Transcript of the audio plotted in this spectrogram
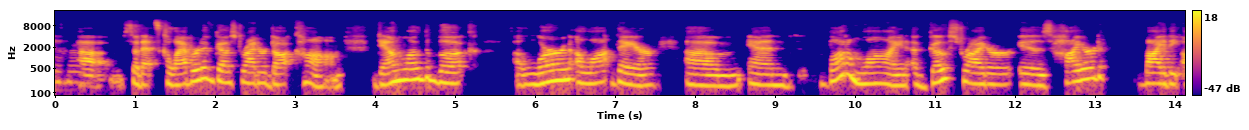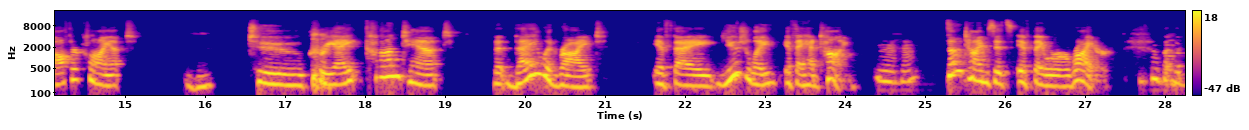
Mhm. Um, so that's collaborativeghostwriter.com. Download the book, uh, learn a lot there. Um, and bottom line, a ghostwriter is hired by the author client Mhm. to create content that they would write if they usually if they had time Mhm. sometimes it's if they were a writer but the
